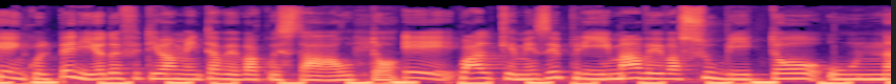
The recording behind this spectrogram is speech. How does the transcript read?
che in quel periodo effettivamente aveva questa auto e qualche mese prima aveva subito un,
